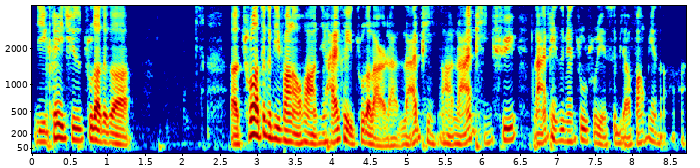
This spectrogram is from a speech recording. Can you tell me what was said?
你可以其实住到这个，呃，除了这个地方的话，你还可以住到哪儿呢？南平啊，南平区，南平这边住宿也是比较方便的啊。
